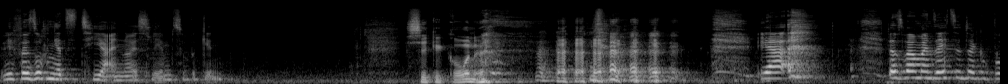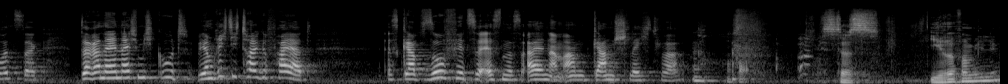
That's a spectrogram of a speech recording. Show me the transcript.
Wir versuchen jetzt hier ein neues Leben zu beginnen. Schicke Krone. Ja, das war mein 16. Geburtstag. Daran erinnere ich mich gut. Wir haben richtig toll gefeiert. Es gab so viel zu essen, dass allen am Abend ganz schlecht war. Ist das Ihre Familie?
